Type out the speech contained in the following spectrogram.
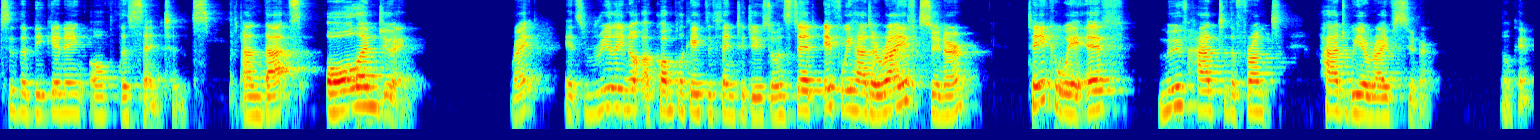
to the beginning of the sentence. And that's all I'm doing, right? It's really not a complicated thing to do. So instead, if we had arrived sooner, take away if, move had to the front, had we arrived sooner. Okay.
